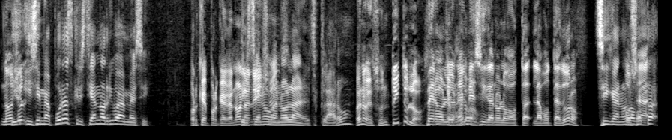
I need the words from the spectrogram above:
No, y, yo, y si me apuras, Cristiano arriba de Messi. ¿Por qué? Porque ganó Cristiano la Nations. ganó la... Claro. Bueno, es un título. pero sí, Lionel claro. Messi ganó la bota, la bota de oro. Sí, ganó O la sea, bota,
